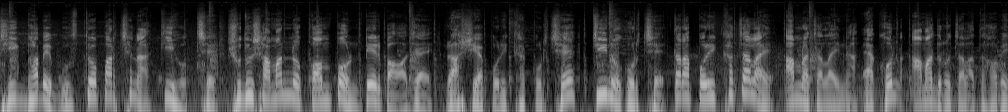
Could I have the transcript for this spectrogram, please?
ঠিকভাবে বুঝতেও পারছে না কি হচ্ছে। শুধু সামান্য কম্পন টের পাওয়া যায়। রাশিয়া পরীক্ষা করছে, চীনও করছে। তারা পরীক্ষা চালায়, আমরা চালাই না। এখন আমাদেরও চালাতে হবে।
